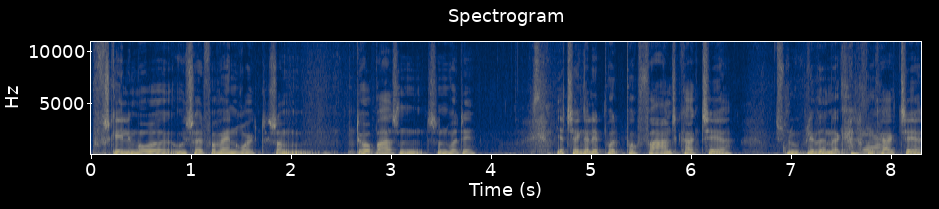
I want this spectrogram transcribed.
på forskellige måder udsat for vandrygt. Som, det var bare sådan, sådan var det. Jeg tænker lidt på, på farens karakter, hvis nu bliver ved med at kalde ja. karakter.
